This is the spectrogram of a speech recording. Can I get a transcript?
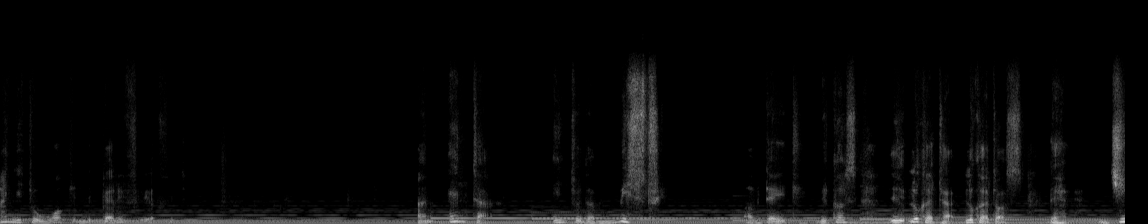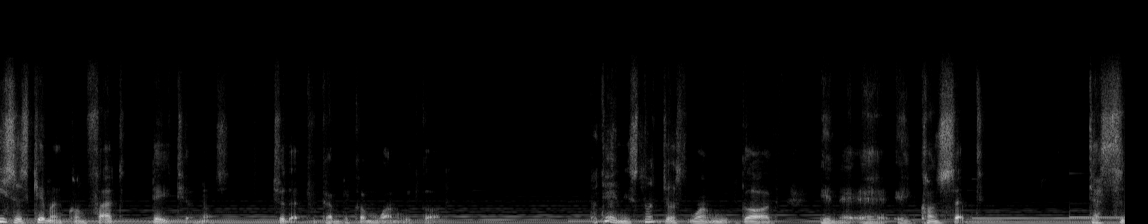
I need to walk in the periphery of it and enter into the mystery of deity. Because look at look at us. The, Jesus came and conferred deity on us so that we can become one with God. But then it's not just one with God in a, a, concept. There's,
